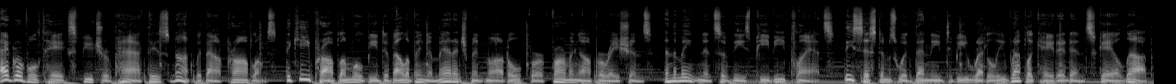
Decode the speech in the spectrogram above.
Agrivoltaic's future path is not without problems. The key problem will be developing a management model for farming operations and the maintenance of these PV plants. These systems would then need to be readily replicated and scaled up,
